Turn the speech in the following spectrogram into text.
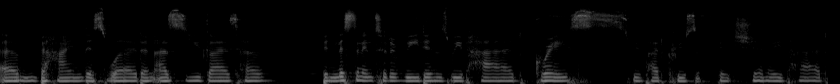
um, behind this word. And as you guys have been listening to the readings, we've had grace, we've had crucifixion, we've had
